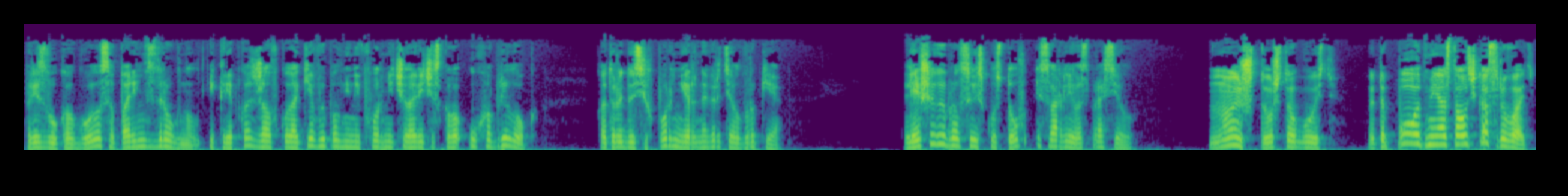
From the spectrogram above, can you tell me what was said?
При звуках голоса парень вздрогнул и крепко сжал в кулаке выполненный в форме человеческого уха брелок, который до сих пор нервно вертел в руке. Леший выбрался из кустов и сварливо спросил. «Ну и что, что гость? Это повод меня с толчка срывать!»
